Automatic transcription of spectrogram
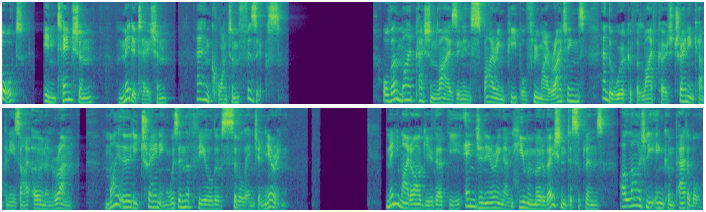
thought, intention, meditation, and quantum physics. Although my passion lies in inspiring people through my writings and the work of the life coach training companies I own and run, my early training was in the field of civil engineering. Many might argue that the engineering and human motivation disciplines are largely incompatible,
